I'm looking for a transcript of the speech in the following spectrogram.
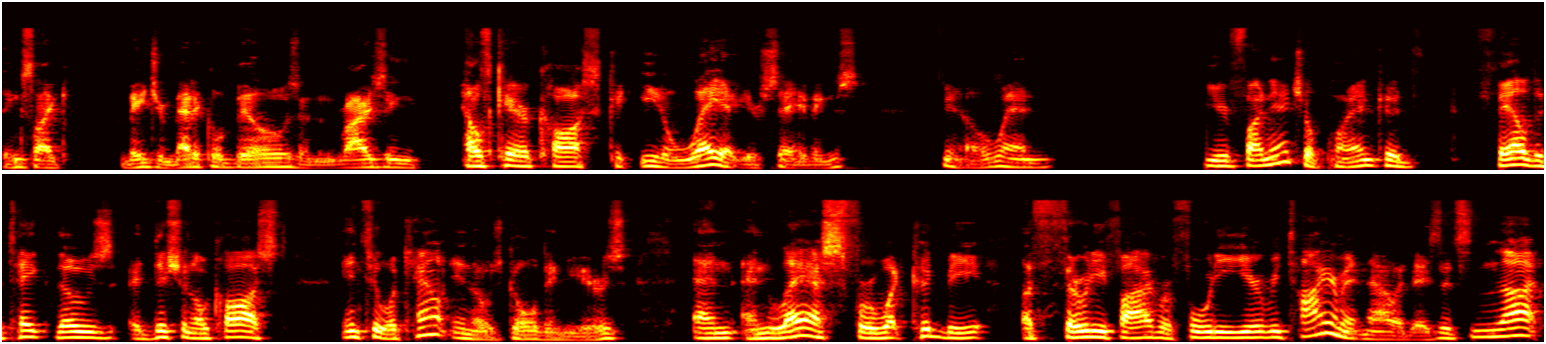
things like major medical bills and rising healthcare costs could eat away at your savings, you know, when your financial plan could fail to take those additional costs into account in those golden years and and last for what could be a 35 or 40 year retirement nowadays. It's not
